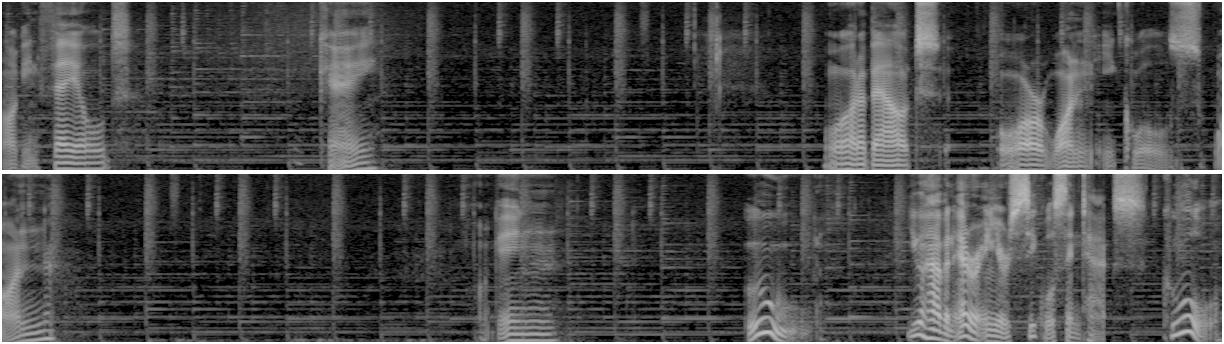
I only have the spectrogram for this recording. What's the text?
Login failed. Okay. What about or 1 equals 1. Again. Ooh, you have an error in your SQL syntax. Cool.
